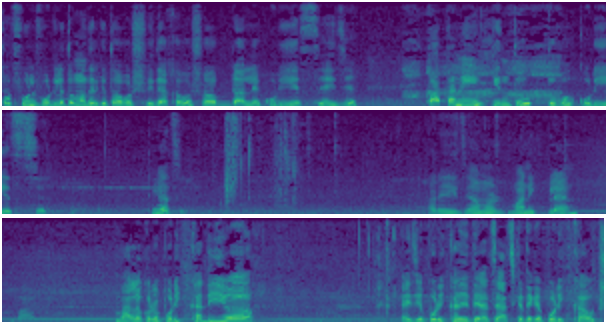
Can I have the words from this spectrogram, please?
তো ফুল ফুটলে তোমাদেরকে তো অবশ্যই দেখাবো। সব ডালে কুড়ি এসছে, এই যে। পাতা নেই, কিন্তু তবু কুড়ি এসছে। ঠিক আছে। আর এই যে আমার মানিক প্ল্যান ভালো করে পরীক্ষা দিও। এই যে পরীক্ষা দিতে আছে আজকে থেকে পরীক্ষা উচ্চ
